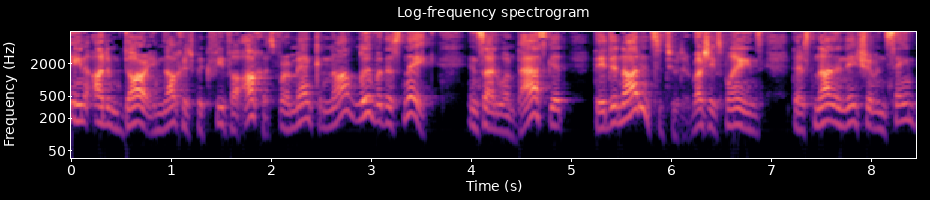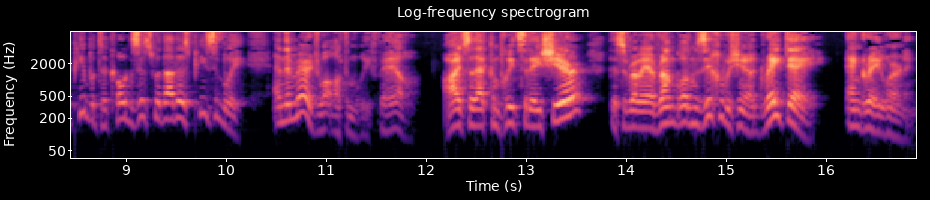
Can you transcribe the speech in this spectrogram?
ein adam dar im nachish achas, for a man cannot live with a snake inside one basket, they did not institute it. Rashi explains that it's not in the nature of insane people to coexist with others peaceably, and the marriage will ultimately fail. Alright, so that completes today's shir. This is Rabbi Avram Goldhar Zichu wishing you a great day and great learning.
